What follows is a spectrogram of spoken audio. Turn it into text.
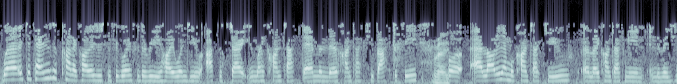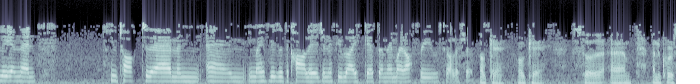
Well, it depends what kind of colleges. If you're going for the really high ones, you at the start you might contact them and they'll contact you back to see. Right. But a lot of them will contact you, uh, like contact me in- individually, and then you talk to them and um, you might visit the college, and if you like it, then they might offer you a scholarship. Okay, okay. So, um, and of course,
